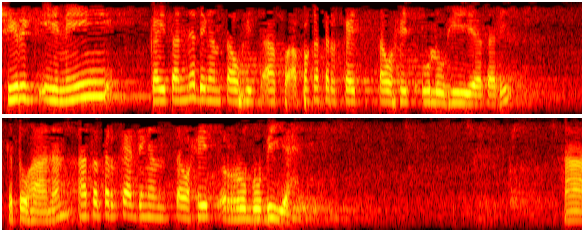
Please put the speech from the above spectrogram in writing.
Syirik ini kaitannya dengan tauhid apa? Apakah terkait tauhid uluhiyah tadi? Ketuhanan atau terkait dengan tauhid rububiyah? Ha.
